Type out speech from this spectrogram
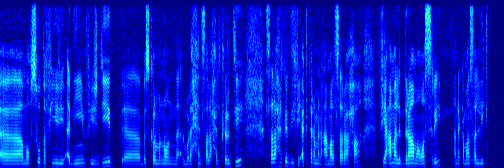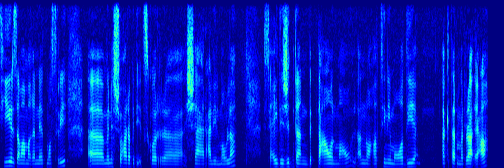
آه مبسوطة في قديم في جديد. آه بذكر منهم الملحن صلاح الكردي. صلاح الكردي في أكثر من عمل صراحة. في عمل دراما مصري. أنا كمان صار لي كثير زمان ما غنيت مصري. آه من الشعراء بدي أذكر آه الشاعر علي المولى. سعيدة جدا بالتعاون معه لأنه عاطيني مواضيع أكثر من رائعة.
